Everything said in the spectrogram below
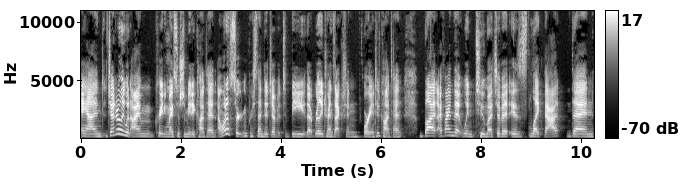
And generally when I'm creating my social media content, I want a certain percentage of it to be that really transaction oriented content. But I find that when too much of it is like that, then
